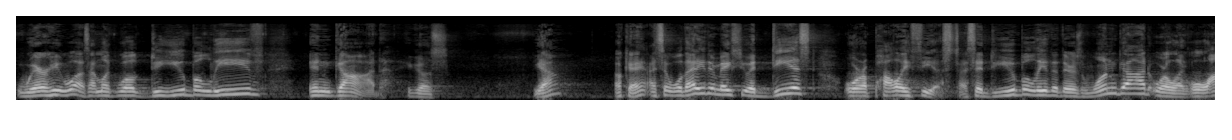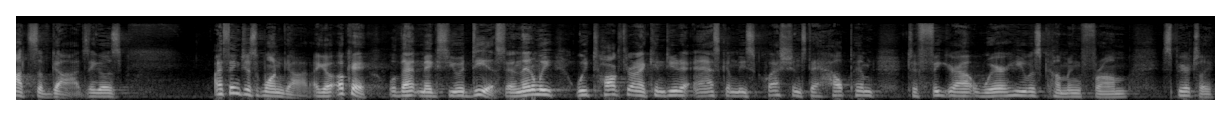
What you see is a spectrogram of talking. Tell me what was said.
where he was. I'm like, Well, do you believe in God? He goes, Yeah? Okay. I said, Well, that either makes you a deist or a polytheist. I said, Do you believe that there's one God or like lots of gods? he goes, I think just one God. I go, okay, well, that makes you a deist. And then we, we talked through, and I continue to ask him these questions to help him to figure out where he was coming from spiritually.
